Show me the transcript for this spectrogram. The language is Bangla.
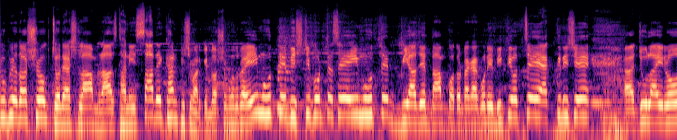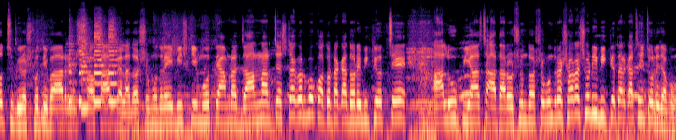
সুপ্রিয় দর্শক, চলে আসলাম রাজধানী সাদেক খান কৃষি মার্কেট। দর্শক বন্ধুরা, এই মুহূর্তে বৃষ্টি পড়তেছে। এই মুহূর্তে পেঁয়াজের দাম কত টাকা করে বিক্রি হচ্ছে? একত্রিশে জুলাই রোজ, বৃহস্পতিবার সকালবেলা। দর্শক বন্ধুরা, এই বৃষ্টির মুহূর্তে আমরা জানার চেষ্টা করব, কত টাকা দরে বিক্রি হচ্ছে? আলু, পেঁয়াজ, আদা, রসুন, দর্শক বন্ধুরা, সরাসরি বিক্রেতার কাছেই চলে যাব।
